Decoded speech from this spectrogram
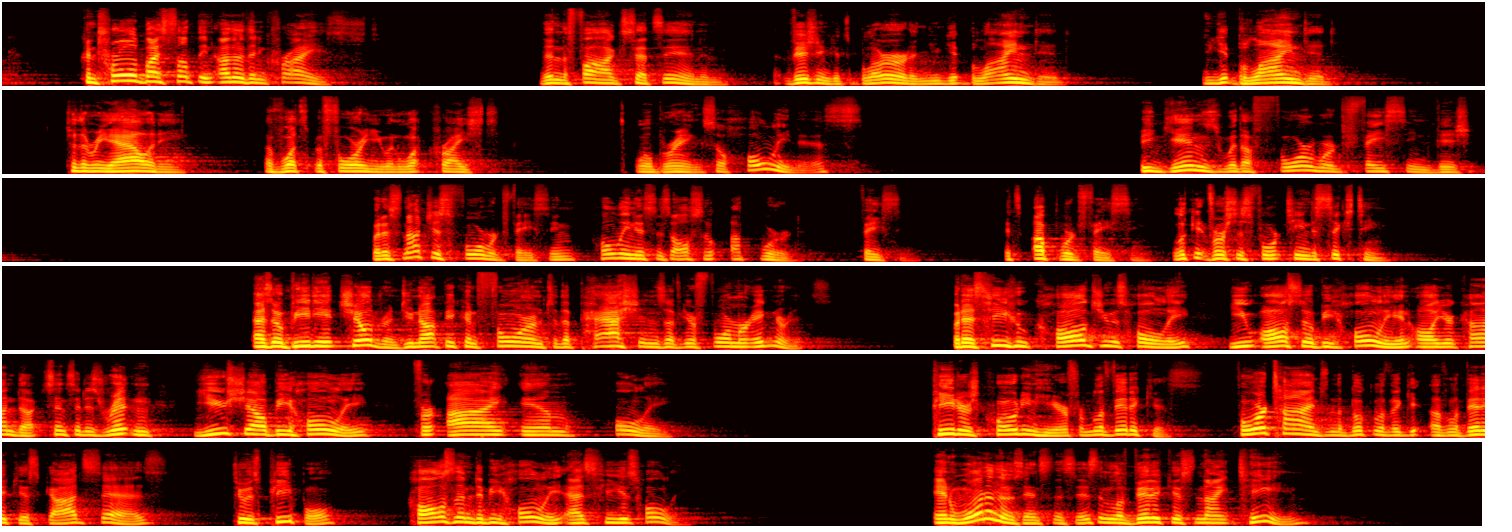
controlled by something other than Christ, then the fog sets in and vision gets blurred and you get blinded. You get blinded to the reality of what's before you and what Christ will bring. So, holiness begins with a forward facing vision. But it's not just forward facing, holiness is also upward facing. It's upward facing. Look at verses 14 to 16. As obedient children, do not be conformed to the passions of your former ignorance. But as he who called you is holy, you also be holy in all your conduct, since it is written, you shall be holy, for I am holy. Peter's quoting here from Leviticus. Four times in the book of Leviticus, God says to his people, calls them to be holy as he is holy. And one of those instances in Leviticus 19,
